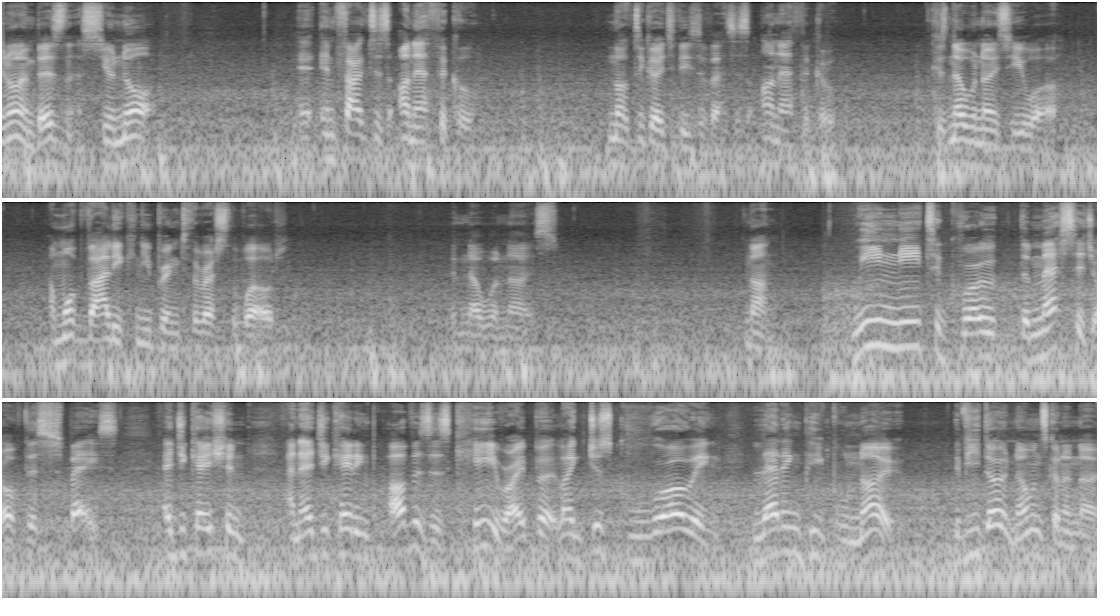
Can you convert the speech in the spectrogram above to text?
you're not in business. You're not. In fact, it's unethical not to go to these events. It's unethical because no one knows who you are. And what value can you bring to the rest of the world if no one knows? None. We need to grow the message of this space. Education and educating others is key, right? But like just growing, letting people know. If you don't, no one's gonna know.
